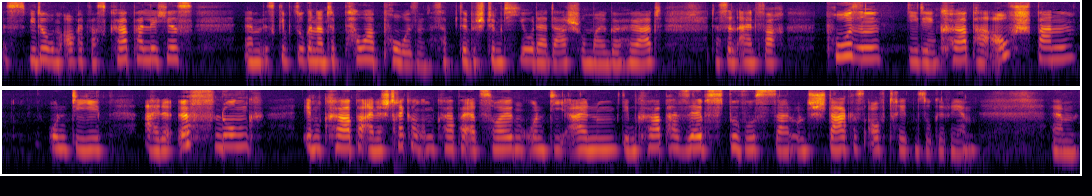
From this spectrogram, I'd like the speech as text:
ist wiederum auch etwas Körperliches. Ähm, es gibt sogenannte Powerposen. Das habt ihr bestimmt hier oder da schon mal gehört. Das sind einfach Posen, die den Körper aufspannen und die eine Öffnung im Körper, eine Streckung im Körper erzeugen und die einem dem Körper Selbstbewusstsein und starkes Auftreten suggerieren. Ähm,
